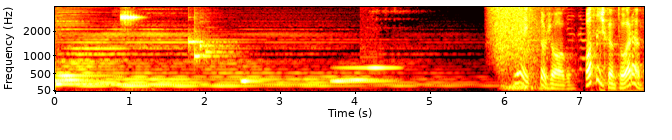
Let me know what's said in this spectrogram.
E aí, o que eu jogo? Gosta de cantora?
